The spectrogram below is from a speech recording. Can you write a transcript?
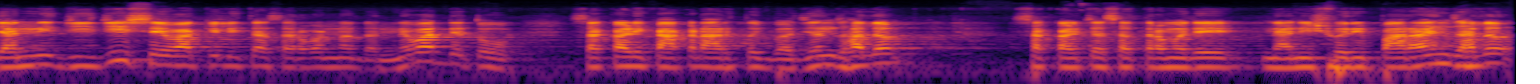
ज्यांनी जी जी सेवा केली त्या सर्वांना धन्यवाद देतो. सकाळी काकडा आरती भजन झालं. सकाळच्या सत्रामध्ये ज्ञानेश्वरी पारायण झालं.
